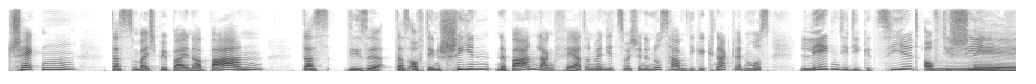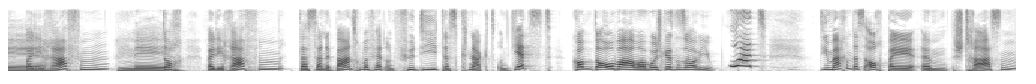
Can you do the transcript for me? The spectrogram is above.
checken, dass zum Beispiel bei einer Bahn, dass diese, dass auf den Schienen eine Bahn lang fährt und wenn die zum Beispiel eine Nuss haben, die geknackt werden muss, legen die die gezielt auf die Schienen, Nee. weil die raffen, nee. doch, weil die raffen, dass da eine Bahn drüber fährt und für die das knackt. Und jetzt kommt der Oberhammer, wo ich gestern so war wie, what? Die machen das auch bei ähm, Straßen,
